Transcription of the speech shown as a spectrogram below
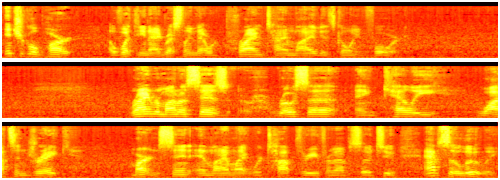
integral part of what the United Wrestling Network Prime Time Live is going forward. Ryan Romano says Rosa and Kelly, Watson, Drake, Martenson, and Limelight were top three from episode two. Absolutely.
